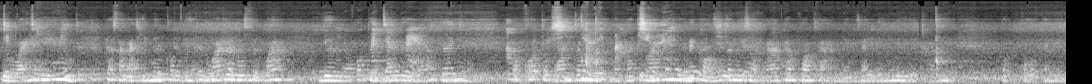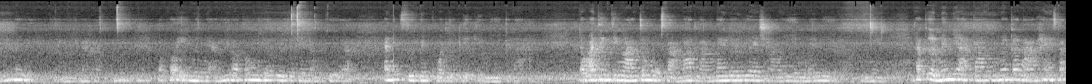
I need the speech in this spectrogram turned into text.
ถึงไว้ให้แห้ง ถ้าสักอาทิตย์หนึ่งก็เปลี่ยนหรือว่าถ้ารู้สึกว่าเย็นแล้วก็เปลี่ยนได้เลยนะคุณแม่แล้วก็จุดล้างจมูกนะคะจุดล้างจมูกในกล่องนี้จะมีสองอันทำความสะอาดเหมือนไซเลนเลยค่ะประกอบกันอย่างนี้เลยอย่างนี้นะคะแล้วก็อีกหนึ่งอย่างที่เราต้องมีก็คือจะเป็นน้ำเกลือ อันนี้ซื้อเป็นขวดเล็กๆอย่างนี้ก็ได้แต่ว่าจริงๆล้างจมูกสามารถล้างได้เรื่อยๆเช้าเย็นได้เลยนี่ถ้าเกิดไม่มีอาการคุณแม่ก็ล้างให้สัก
